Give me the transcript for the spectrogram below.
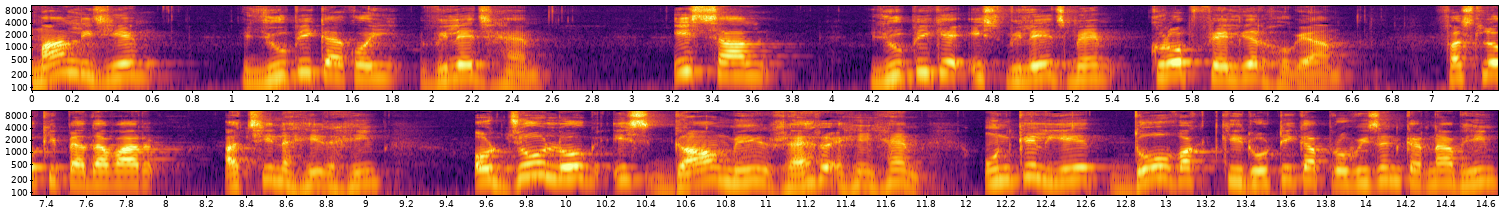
मान लीजिए यूपी का कोई विलेज है। इस साल यूपी के इस विलेज में क्रॉप फेलियर हो गया। फ़सलों की पैदावार अच्छी नहीं रही और जो लोग इस गाँव में रह रहे हैं उनके लिए दो वक्त की रोटी का प्रोविज़न करना भी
